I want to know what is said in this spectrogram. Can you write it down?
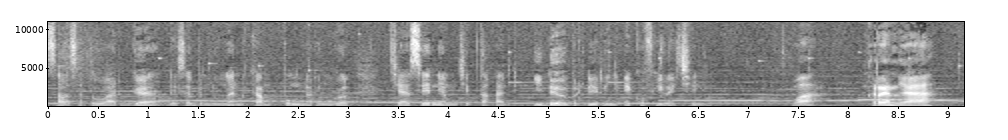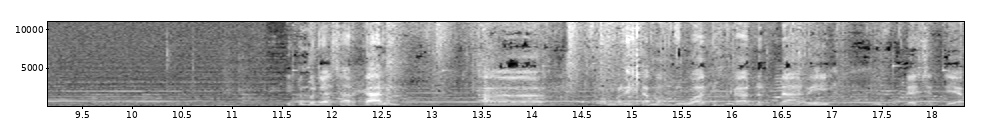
salah satu warga desa Bendungan Kampung Naringgul Ciasin yang menciptakan ide berdirinya Eco Village ini. Wah, keren ya. Itu berdasarkan uh, pemerintah membuat kader dari dari setiap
